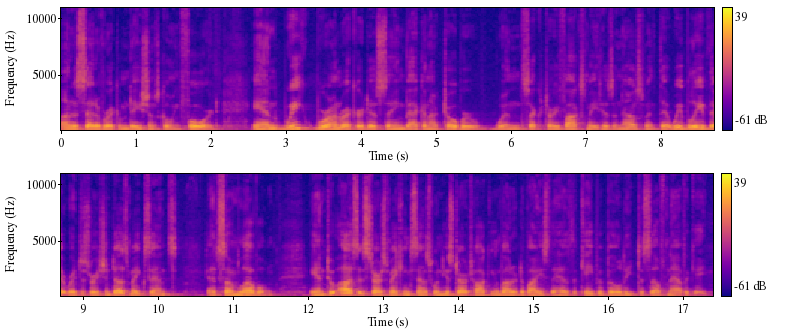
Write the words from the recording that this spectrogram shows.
on a set of recommendations going forward. And we were on record as saying back in October when Secretary Foxx made his announcement that we believe that registration does make sense at some level. And to us, it starts making sense when you start talking about a device that has the capability to self navigate.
